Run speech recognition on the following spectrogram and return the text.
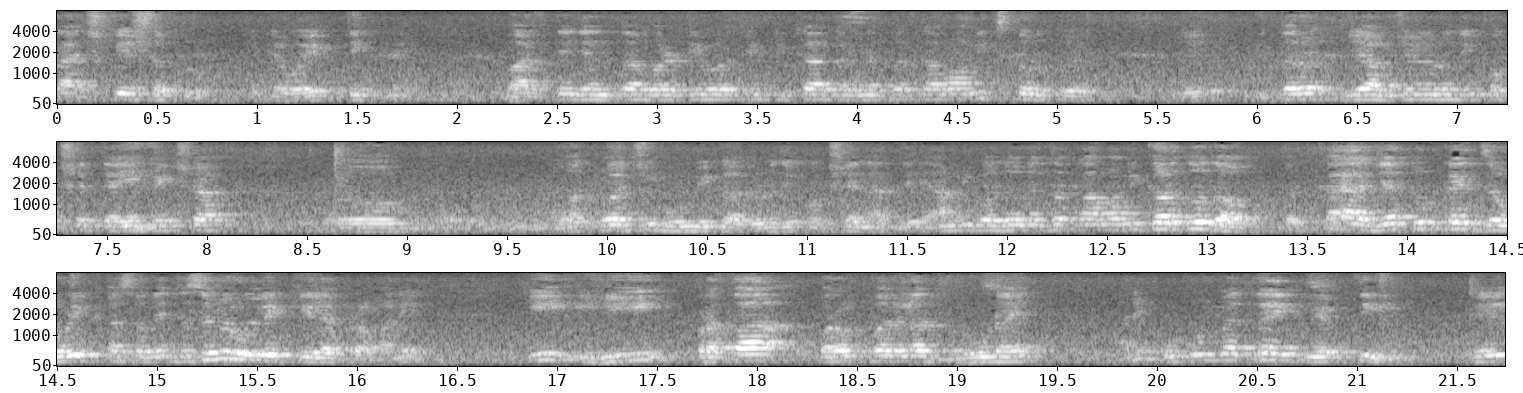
राजकीय शत्रू म्हणजे वैयक्तिक नाही. भारतीय जनता पार्टीवरती टीका करण्याचं काम आम्हीच करतोय. म्हणजे इतर जे आमचे विरोधी पक्ष त्याहीपेक्षा महत्वाची भूमिका विरोधी पक्षाने आम्ही बजावण्याचं काम आम्ही करतोच आहोत. तर काय अज्यातून काही जवळीक असं नाही. जसं मी उल्लेख केल्याप्रमाणे की ही प्रथा परंपरेला धरून आहे आणि कुटुंबातला एक व्यक्ती हे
